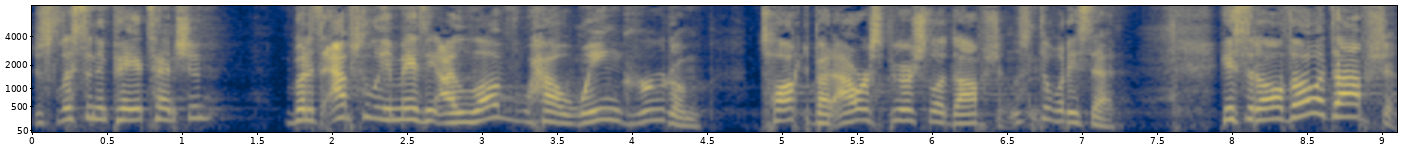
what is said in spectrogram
Just listen and pay attention. But it's absolutely amazing. I love how Wayne Grudem talked about our spiritual adoption. Listen to what he said. He said, Although adoption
